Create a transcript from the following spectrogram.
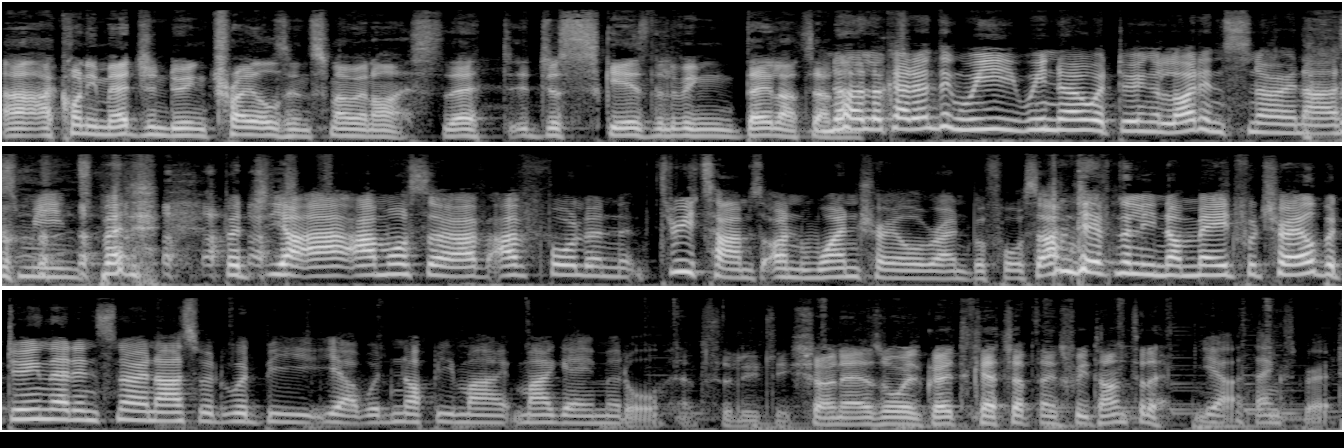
Uh, I can't imagine doing trails in snow and ice. That it just scares the living daylights out. No, of me. No, look, I don't think we, we know what doing a lot in snow and ice means. but but yeah, I, am also I've I've fallen three times on one trail run before, so I'm definitely not made for trail. But doing that in snow and ice would, would be yeah would not be my my game at all. Absolutely, Shona, as always, great to catch up. Thanks for your time today. Yeah, thanks, Brett.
